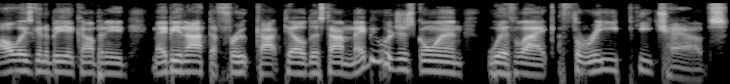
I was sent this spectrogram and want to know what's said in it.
always going to be accompanied. Maybe not the fruit cocktail this time. Maybe we're just going with like three peach halves.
